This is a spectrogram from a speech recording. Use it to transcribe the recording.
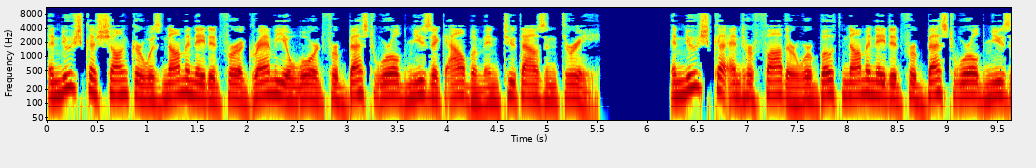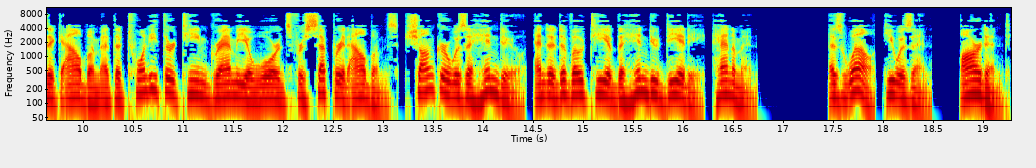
Anushka Shankar was nominated for a Grammy Award for Best World Music Album in 2003. Anushka and her father were both nominated for Best World Music Album at the 2013 Grammy Awards for separate albums. Shankar was a Hindu, and a devotee of the Hindu deity, Hanuman. As well, he was an ardent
